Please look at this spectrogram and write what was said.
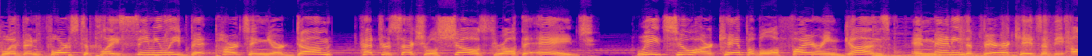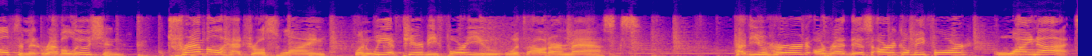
who have been forced to play seemingly bit parts in your dumb heterosexual shows throughout the age. We too are capable of firing guns and manning the barricades of the ultimate revolution. Tremble, hetero swine, when we appear before you without our masks. Have you heard or read this article before? Why not?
